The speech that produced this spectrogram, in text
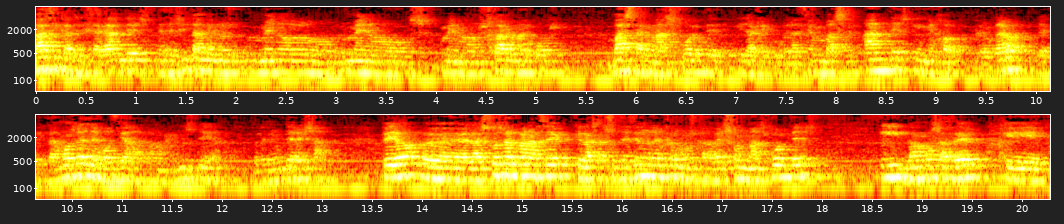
va a cicatrizar antes, necesita menos, menos, menos, menos fármacos, va a estar más fuerte y la recuperación va a ser antes y mejor. Pero claro, le quitamos el negocio a la industria, que le interesa. Pero eh, las cosas van a hacer que las asociaciones de enfermos cada vez son más fuertes y vamos a hacer que,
